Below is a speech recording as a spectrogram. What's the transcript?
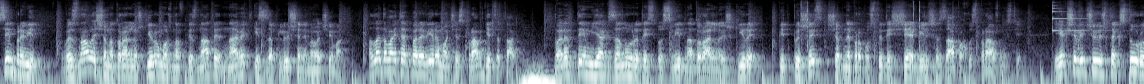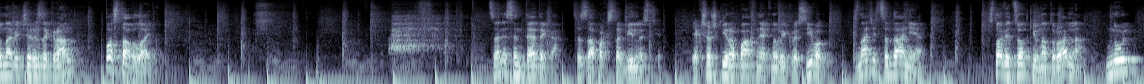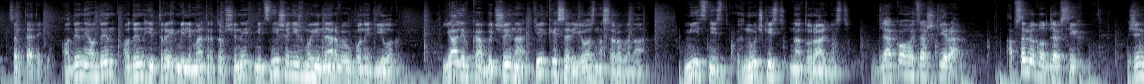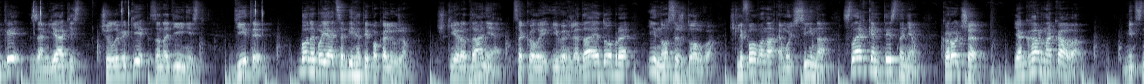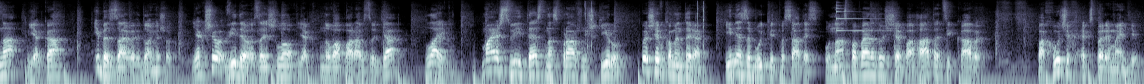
Всім привіт! Ви знали, що натуральну шкіру можна впізнати навіть із заплющеними очима. Але давайте перевіримо, чи справді це так. Перед тим як зануритись у світ натуральної шкіри, підпишись, щоб не пропустити ще більше запаху справжності. І якщо відчуєш текстуру навіть через екран, постав лайк. Це не синтетика, це запах стабільності. Якщо шкіра пахне як новий кросівок, значить це Данія. 100% натуральна, 0 синтетики. 1,1, 1,3 мм товщини міцніше, ніж мої нерви у понеділок. Ялівка, бичина, тільки серйозна сировина. Міцність, гнучкість, натуральність. Для кого ця шкіра? Абсолютно для всіх. Жінки за м'якість, чоловіки за надійність, діти, бо не бояться бігати по калюжам. Шкіра Данія це коли і виглядає добре, і носиш довго. Шліфована, емульсійна, з легким тисненням. Коротше, як гарна кава. Міцна, м'яка і без зайвих домішок. Якщо відео зайшло як нова пара взуття, лайк. Маєш свій тест на справжню шкіру? Пиши в коментарях. І не забудь підписатись. У нас попереду ще багато цікавих пахучих експериментів.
